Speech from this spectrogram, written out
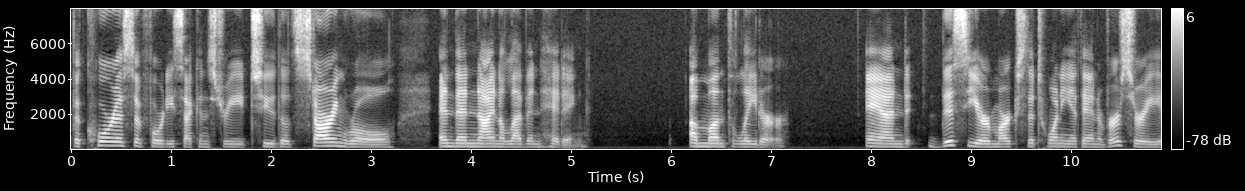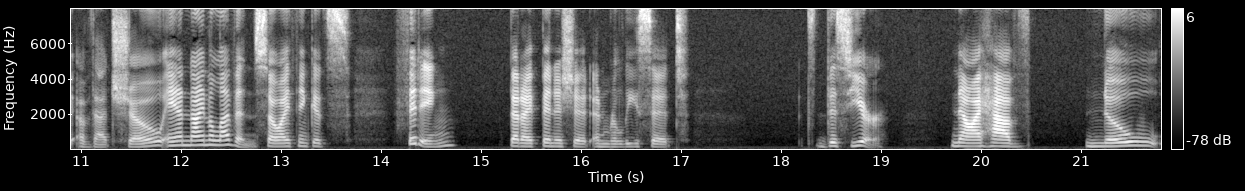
the chorus of 42nd Street to the starring role and then 9 11 hitting a month later. And this year marks the 20th anniversary of that show and 9 11. So I think it's fitting that I finish it and release it this year. Now I have no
